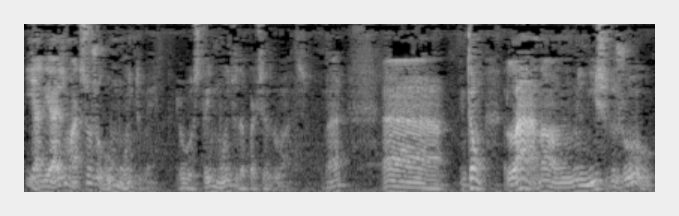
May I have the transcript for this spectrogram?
E aliás, o Madison jogou muito bem. Eu gostei muito da partida do Madison. Né? Ah, então, lá no, início do jogo,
